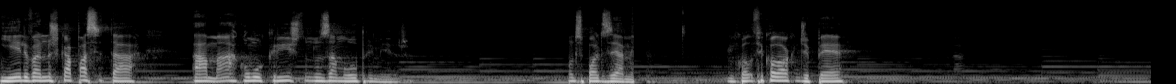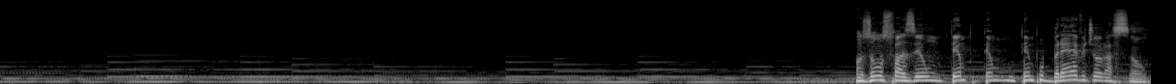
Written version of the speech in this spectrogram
E ele vai nos capacitar a amar como Cristo nos amou primeiro. Quantos pode dizer amém? Se coloque de pé. Nós vamos fazer um tempo, um tempo breve de oração.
